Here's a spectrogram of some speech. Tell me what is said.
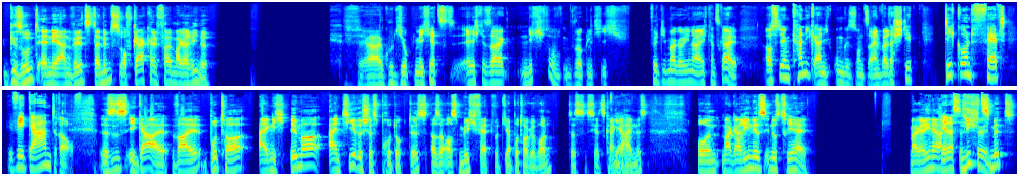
gesund ernähren willst, dann nimmst du auf gar keinen Fall Margarine. Ja, gut, juckt mich jetzt ehrlich gesagt nicht so wirklich. Ich finde die Margarine eigentlich ganz geil. Außerdem kann die gar nicht ungesund sein, weil da steht dick und fett vegan drauf. Das ist egal, weil Butter eigentlich immer ein tierisches Produkt ist. Also aus Milchfett wird ja Butter gewonnen. Das ist jetzt kein ja. Geheimnis. Und Margarine ist industriell. Margarine ja, hat nichts mit,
